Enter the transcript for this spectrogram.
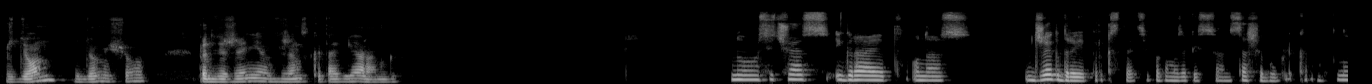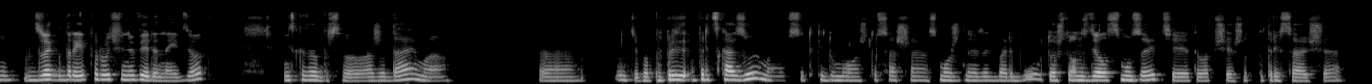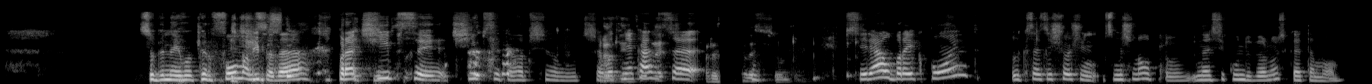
ждем, ждем еще продвижения в женской табеле о рангах. Ну, сейчас играет у нас Джек Дрейпер, кстати, пока мы записываем, с Сашей Бубликом. Ну, Джек Дрейпер очень уверенно идет. Не сказала бы, что ожидаемо. э, ну, типа, пре- предсказуемо. Все-таки думала, что Саша сможет навязать борьбу. То, что он сделал с Музетти, это вообще что-то потрясающее. Особенно его перформансы, да? Про чипсы. чипсы. Это вообще лучше. Вот мне кажется. Сериал Breakpoint, кстати, еще очень смешно, на секунду вернусь к этому.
